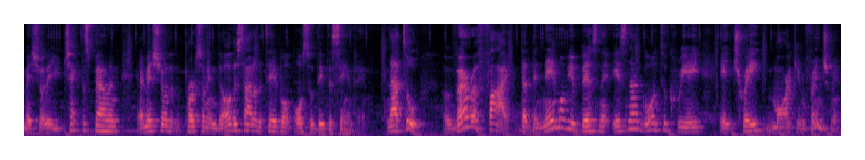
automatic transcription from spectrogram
Make sure that you check the spelling and make sure that the person in the other side of the table also did the same thing. Now, two, verify that the name of your business is not going to create a trademark infringement.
